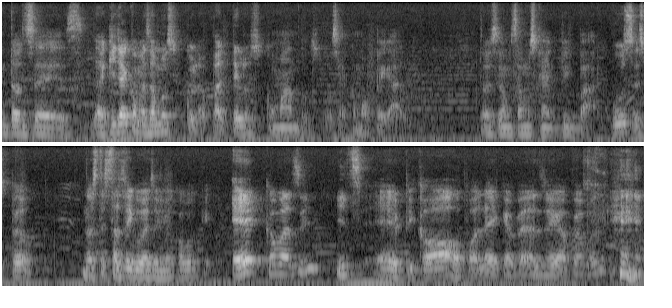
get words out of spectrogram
Entonces, aquí ya comenzamos con la parte de los comandos. O sea, cómo pegarlo. Entonces comenzamos con el feedback. Gus, espero. No te estás seguro de eso. Yo como que, ¿eh? ¿Cómo así? It's épico. Oh, ponle que me desliga, pero ponle.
